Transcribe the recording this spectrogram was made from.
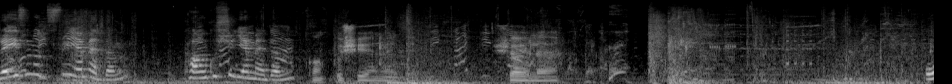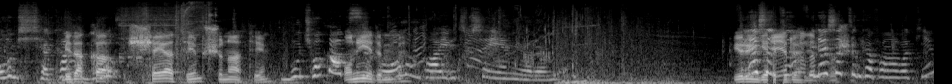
Raze'in ultisini yemedim. Kankuşu yemedim. Konkuşu yemedi. Şöyle. Oğlum şaka Bir mı dakika bu? şey atayım, şunu atayım. Bu çok absürt Onu yedim mi? oğlum. Hayır hiçbir şey yemiyorum. Yürüyün Flash geri atın, dönün. Flash atın kafama bakayım.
